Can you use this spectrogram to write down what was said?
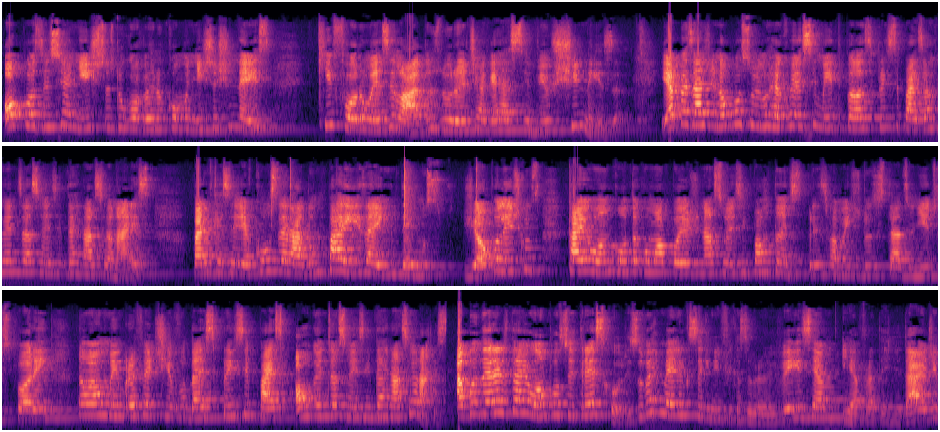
oposicionistas do governo comunista chinês que foram exilados durante a Guerra Civil Chinesa. E apesar de não possuir o reconhecimento pelas principais organizações internacionais, para que seja considerado um país aí em termos geopolíticos, Taiwan conta com o apoio de nações importantes, principalmente dos Estados Unidos, porém não é um membro efetivo das principais organizações internacionais. A bandeira de Taiwan possui três cores: o vermelho, que significa sobrevivência e a fraternidade,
